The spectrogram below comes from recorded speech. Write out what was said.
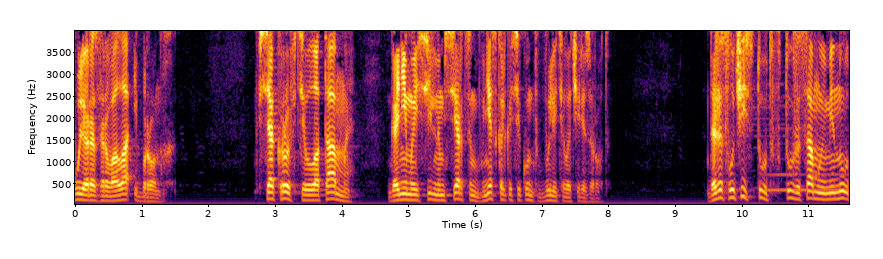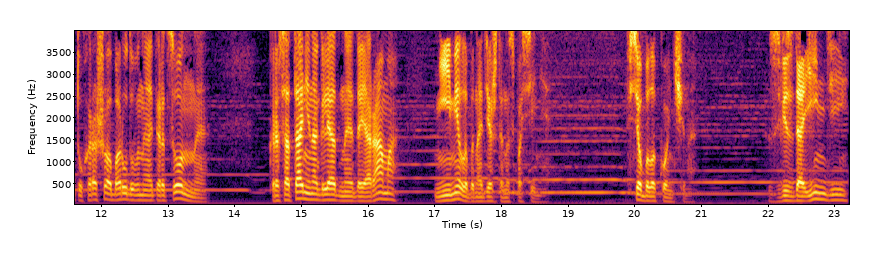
пуля разорвала и бронх. Вся кровь теллотаммы, гонимая сильным сердцем, в несколько секунд вылетела через рот. Даже случись тут, в ту же самую минуту, хорошо оборудованная операционная, красота ненаглядная Дайорама не имела бы надежды на спасение. Все было кончено. Звезда Индии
